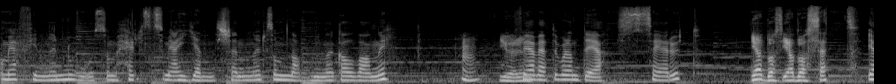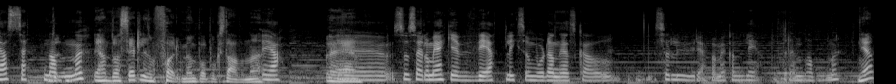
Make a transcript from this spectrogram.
om jeg finner noe som helst som jeg gjenkjenner som navnet Galvani? Gjør For jeg vet jo hvordan det ser ut. ja, du har, ja, du har sett Jeg har sett navnet. Du, ja, du har sett liksom formen på bokstavene. Ja. Eh, Eh, Så selv om jeg ikke vet liksom hvordan jeg skal Så lurer jeg på om jeg kan lete etter det navnet. ja,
